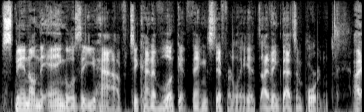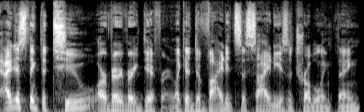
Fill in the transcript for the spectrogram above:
spin on the angles that you have to kind of look at things differently. It's, I think that's important. I, I just think the two are very, very different. Like a divided society is a troubling thing.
